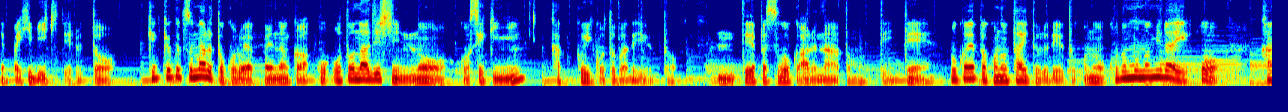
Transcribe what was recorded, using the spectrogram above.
やっぱり日々生きてると、結局詰まるところやっぱりなんか大人自身のこう責任かっこいい言葉で言うと、うん、ってやっぱりすごくあるなと思っていて僕はやっぱこのタイトルで言うとこの子供の未来を考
